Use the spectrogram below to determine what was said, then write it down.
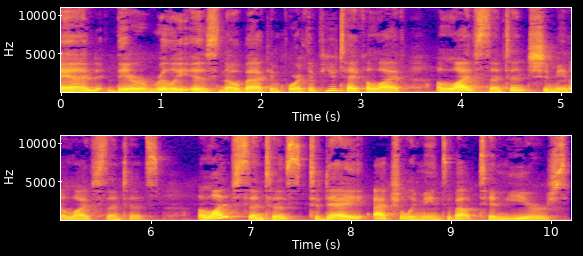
and there really is no back and forth, if you take a life, a life sentence should mean a life sentence. A life sentence today actually means about 10 years.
